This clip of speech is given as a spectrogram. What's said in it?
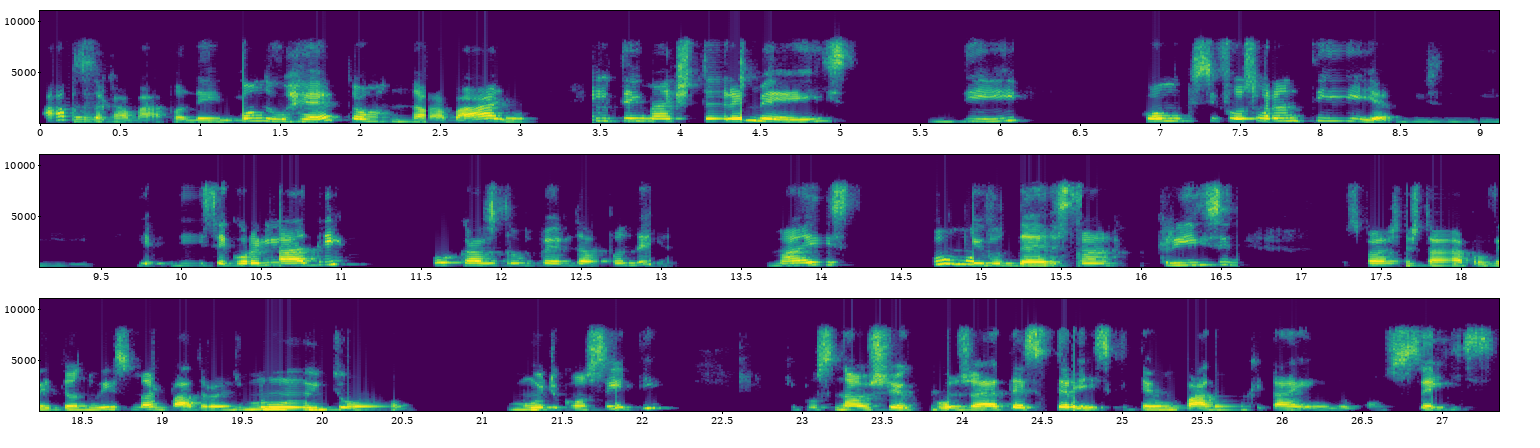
Após acabar a pandemia, quando retorna ao trabalho, ele tem mais três meses de como se fosse garantia de, de, de segurança por causa do período da pandemia. Mas, por motivo dessa crise, os pais estão aproveitando isso, mas padrões muito muito consciente, que por sinal chegou já é a que tem um padrão que está indo com seis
